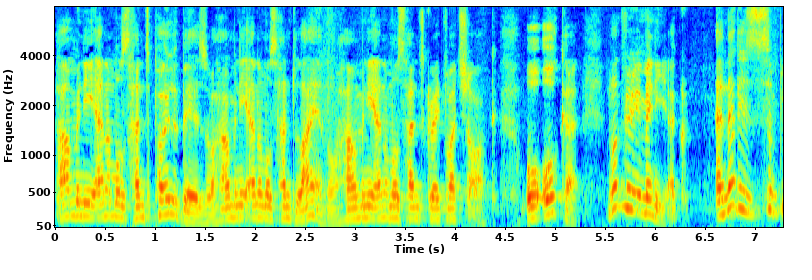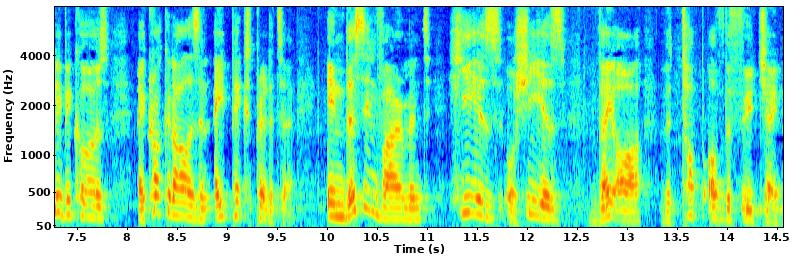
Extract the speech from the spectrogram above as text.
how many animals hunt polar bears, or how many animals hunt lion, or how many animals hunt great white shark, or orca. Not very many. And that is simply because a crocodile is an apex predator. In this environment, he is, or she is, they are the top of the food chain.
